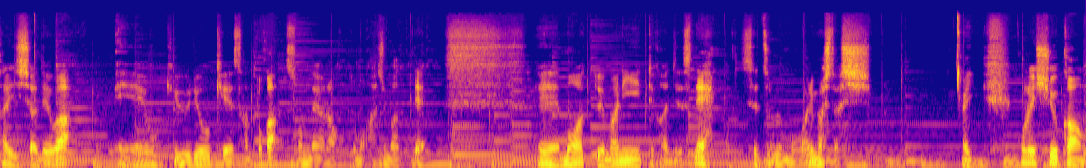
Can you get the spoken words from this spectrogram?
会社では、えーお給料計算とか、そんなようなことも始まって、えーもうあっという間にって感じですね。節分も終わりましたし。はい。この1週間、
